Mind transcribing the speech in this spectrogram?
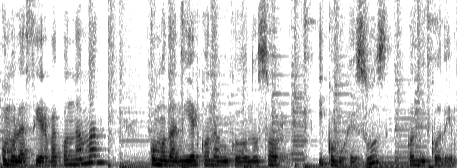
como la sierva con Namán como Daniel con Nabucodonosor y como Jesús con Nicodemo.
